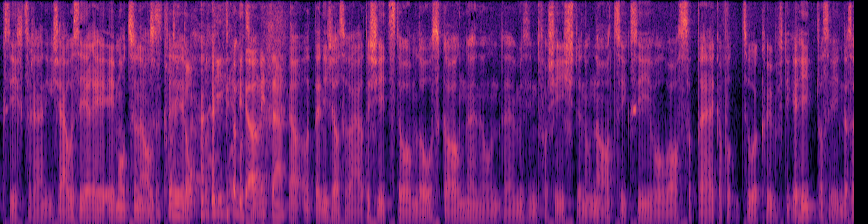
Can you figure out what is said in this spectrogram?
Gesichtserkennung ist auch ein sehr emotionales also quasi Thema. doppelte Emotionalität. ja, ja, und dann ist also auch der Shitstorm losgegangen und äh, wir sind Faschisten und Nazi gewesen, wo Wasserträger von den zukünftigen Hitler sind. Also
